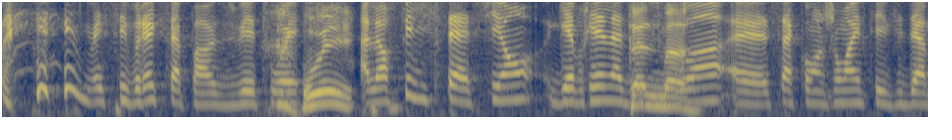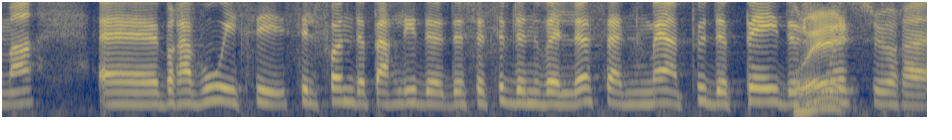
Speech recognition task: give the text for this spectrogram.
Mais c'est vrai que ça passe vite, oui. Oui. Alors, félicitations, Gabrielle Nadeau-Dubois, euh, sa conjointe, évidemment. Euh, bravo et c'est le fun de parler de, de ce type de nouvelles-là. Ça nous met un peu de paix et de joie sur, euh,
